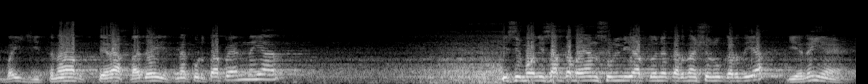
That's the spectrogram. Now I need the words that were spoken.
بھائی، جتنا تیرا قد ہے، اتنا کرتا پہن نہیں آ کسی مولوی صاحب کا بیان سن لیا، اب تو نے کرنا شروع کر دیا۔ یہ نہیں ہے۔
